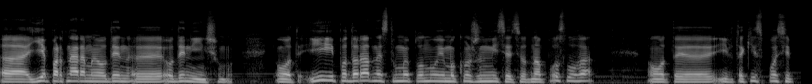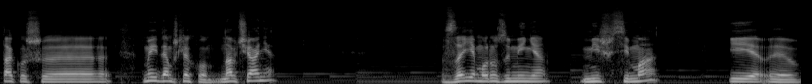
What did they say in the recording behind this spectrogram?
е, є партнерами один, один іншому. От, і по дорадництву ми плануємо кожен місяць одна послуга. От, е, і в такий спосіб також е, ми йдемо шляхом навчання, взаєморозуміння між всіма і е,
